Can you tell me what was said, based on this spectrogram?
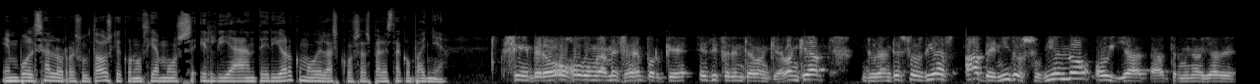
en bolsa los resultados que conocíamos el día anterior. ¿Cómo ve las cosas para esta compañía? Sí, pero ojo con Gamesa, ¿eh? porque es diferente a Bankia. Bankia durante estos días ha venido subiendo, hoy ya ha terminado ya de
